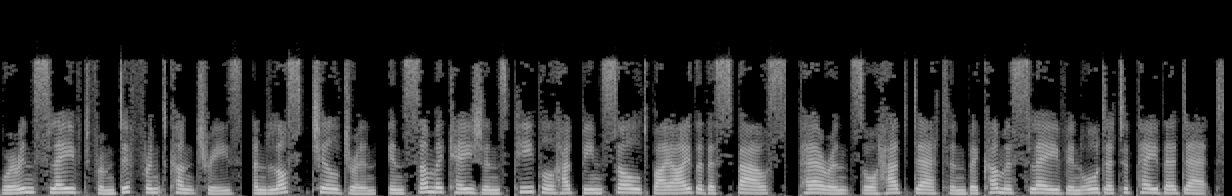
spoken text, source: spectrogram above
were enslaved from different countries, and lost children. In some occasions, people had been sold by either their spouse, parents, or had debt and become a slave in order to pay their debt.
